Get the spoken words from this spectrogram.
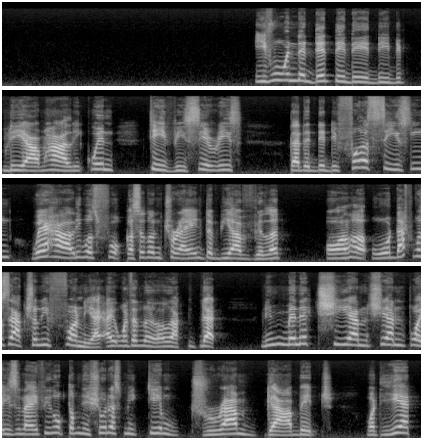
Even when they did the, the, the, the, the um, Harley Quinn TV series that they did the first season where Harley was focusing on trying to be a villain all her own, that was actually funny. I, I wanted to like that. The minute she and she and Poison Ivy hooked up, the show just became dram garbage. But yet,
